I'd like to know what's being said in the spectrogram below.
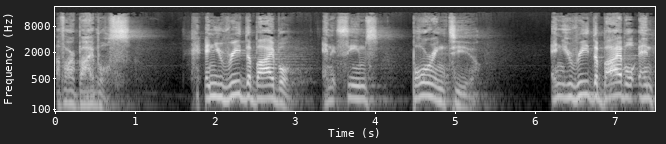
of our Bibles. And you read the Bible and it seems boring to you. And you read the Bible and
